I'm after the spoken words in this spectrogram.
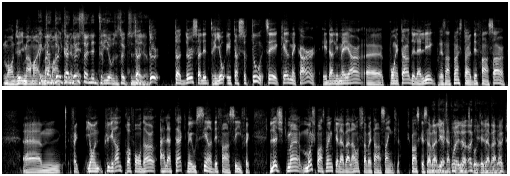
mon Dieu, il m'en manque. T'as deux, deux solides trios, c'est ça que tu dis. T'as deux, t'as deux solides trios et t'as surtout, tu sais, Kel McCarr est dans les meilleurs euh, pointeurs de la ligue présentement. C'est un défenseur. Euh, fait ils ont une plus grande profondeur à l'attaque, mais aussi en défensive. Fait que, logiquement, moi, je pense même que l'Avalanche, ça va être en 5. Là. Je pense que ça va Okay, aller rapidement du côté de l'Avalanche.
